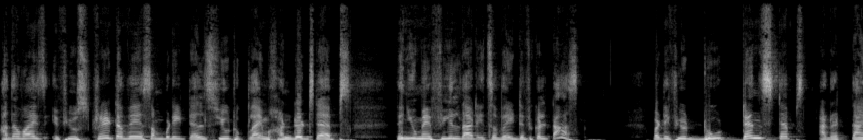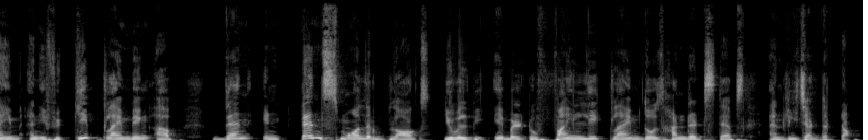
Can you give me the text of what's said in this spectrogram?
otherwise, if you straight away somebody tells you to climb 100 steps, then you may feel that it's a very difficult task. But if you do 10 steps at a time and if you keep climbing up, then in 10 smaller blocks, you will be able to finally climb those 100 steps and reach at the top.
